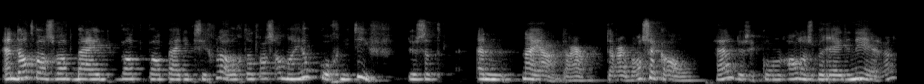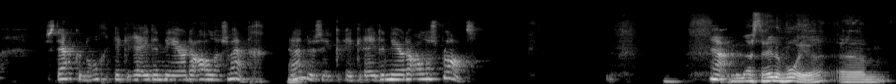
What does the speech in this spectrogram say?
en dat was wat bij, wat, wat bij die psycholoog, dat was allemaal heel cognitief. Dus het, en nou ja, daar, daar was ik al. Hè? Dus ik kon alles beredeneren. Sterker nog, ik redeneerde alles weg. Hè? Dus ik, ik redeneerde alles plat. Ja. Dat is een hele mooie. Um,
